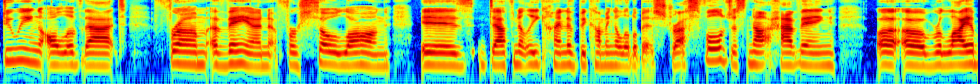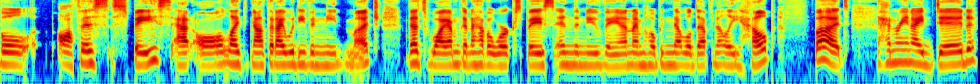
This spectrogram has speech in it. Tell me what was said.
doing all of that from a van for so long is definitely kind of becoming a little bit stressful, just not having a, a reliable office space at all. Like, not that I would even need much. That's why I'm going to have a workspace in the new van. I'm hoping that will definitely help. But Henry and I did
